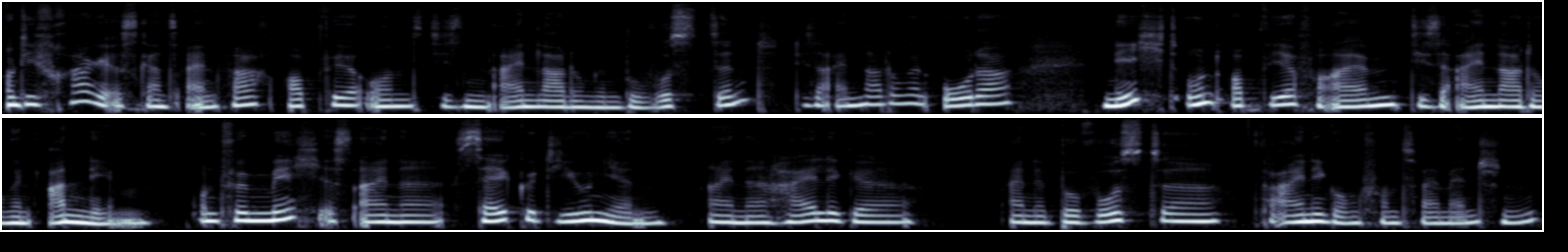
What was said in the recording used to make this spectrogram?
Und die Frage ist ganz einfach, ob wir uns diesen Einladungen bewusst sind, diese Einladungen, oder nicht und ob wir vor allem diese Einladungen annehmen. Und für mich ist eine Sacred Union, eine heilige, eine bewusste Vereinigung von zwei Menschen,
